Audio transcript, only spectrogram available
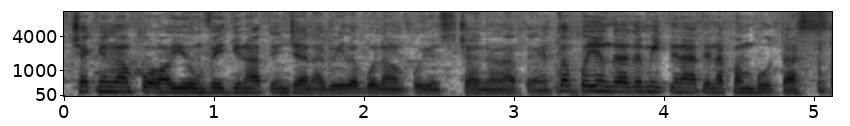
check nyo lang po yung video natin dyan. Available lang po yun sa channel natin. Ito po yung gagamitin natin na pambutas.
